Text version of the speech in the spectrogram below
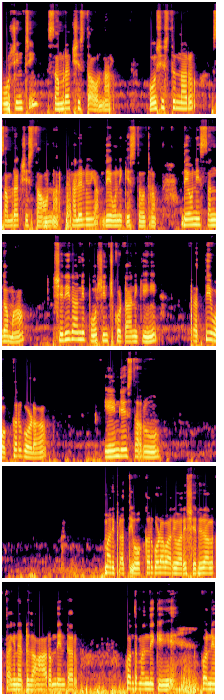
పోషించి సంరక్షిస్తూ ఉన్నారు. పోషిస్తున్నారు సంరక్షిస్తూ ఉన్నారు. హల్లెలూయ. దేవునికి స్తోత్రం. దేవుని సంగమ శరీరాన్ని పోషించుకోవటానికి ప్రతి ఒక్కరు కూడా ఏం చేస్తారు? మరి ప్రతి ఒక్కరు కూడా వారి వారి శరీరాలకు తగినట్టుగా ఆహారం తింటారు. కొంతమందికి కొన్ని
